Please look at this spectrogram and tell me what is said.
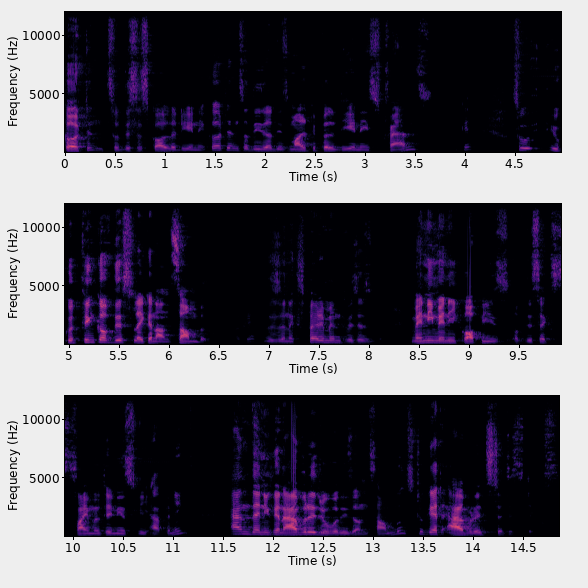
curtains. So, this is called a DNA curtain. So, these are these multiple DNA strands. Okay. So, you could think of this like an ensemble. Okay. This is an experiment which is many many copies of this simultaneously happening and then you can average over these ensembles to get average statistics.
